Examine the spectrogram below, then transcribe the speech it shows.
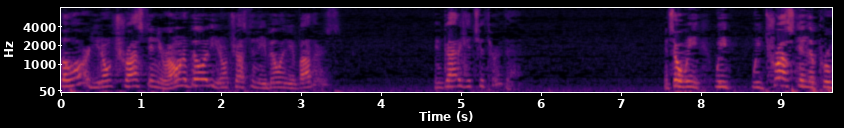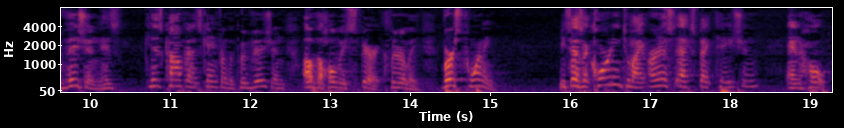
the Lord. You don't trust in your own ability. You don't trust in the ability of others. And God to get you through that. And so we, we, we trust in the provision, His his confidence came from the provision of the Holy Spirit, clearly. Verse 20, he says, according to my earnest expectation and hope,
